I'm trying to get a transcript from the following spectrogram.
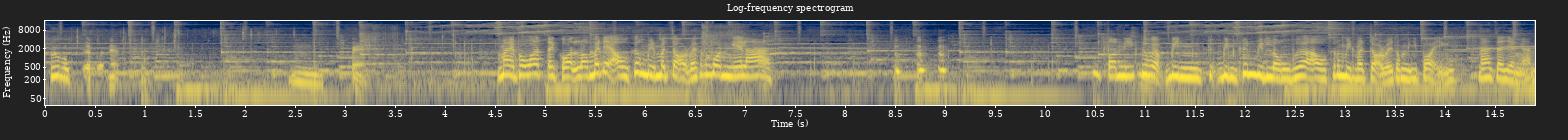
เพิ่งมาเกิดวันเนี้ยอืมแปลกไม่เพราะว่าแต่ก่อนเราไม่ได้เอาเครื่องบินมาจอดไว้ข้างบนไงล่ะ ตอนนี้คือแบบบินบินขึ้นบินลงเพื่อเอาเครื่องบินมาจอดไว้ตรงนี้ปล่อยไงน่าจะอย่างนั้น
